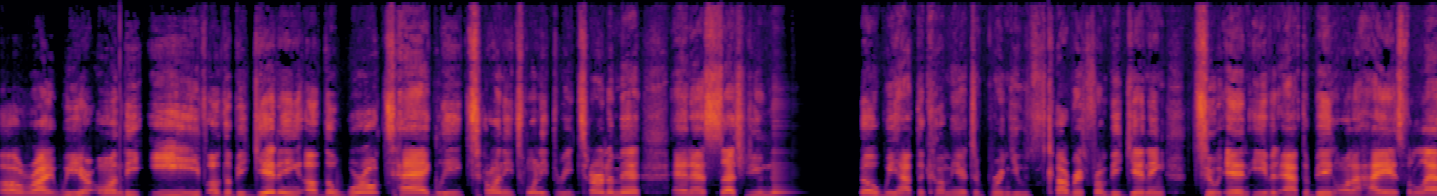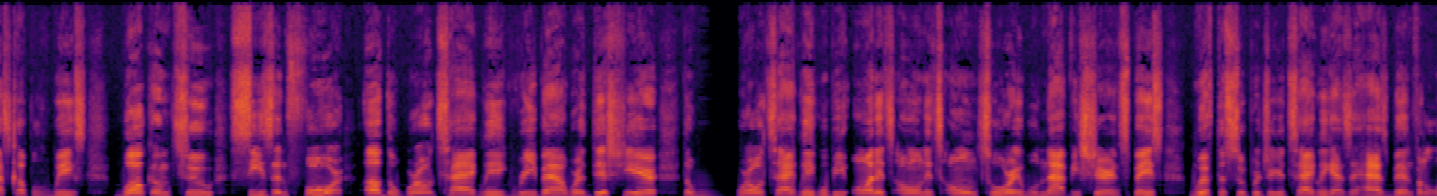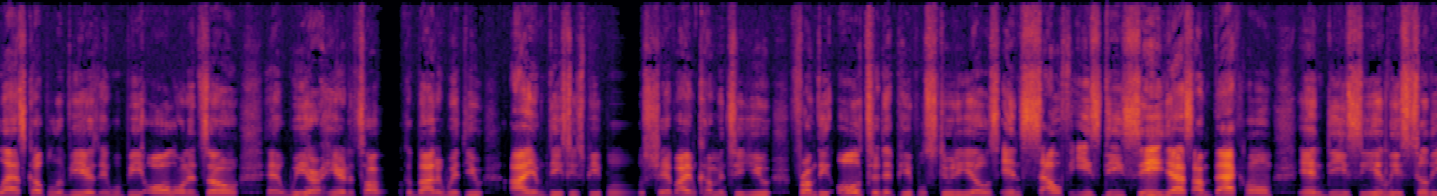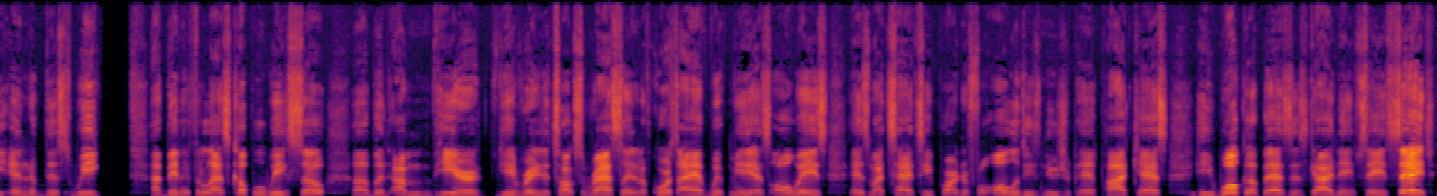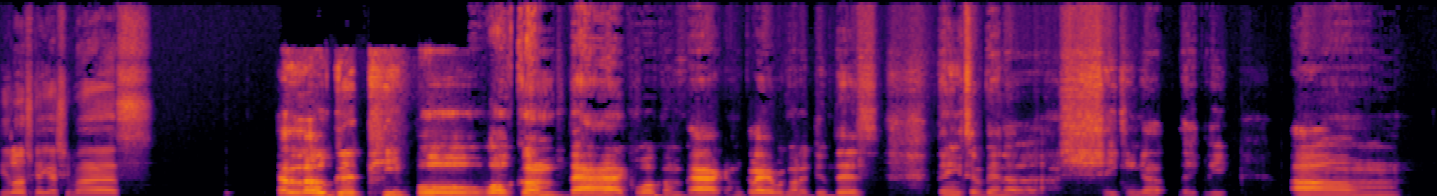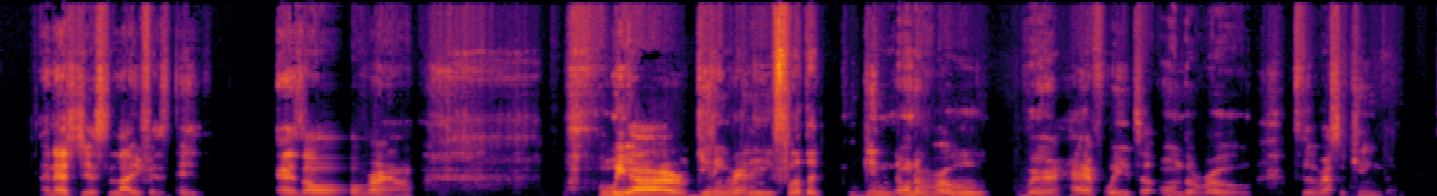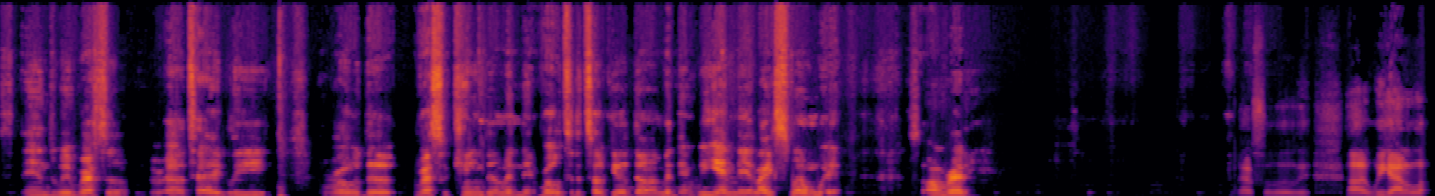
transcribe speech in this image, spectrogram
all right, we are on the eve of the beginning of the World Tag League 2023 tournament, and as such, you know we have to come here to bring you coverage from beginning to end, even after being on a hiatus for the last couple of weeks. Welcome to season four of the World Tag League Rebound, where this year the World Tag League will be on its own, its own tour. It will not be sharing space with the Super Junior Tag League as it has been for the last couple of years. It will be all on its own, and we are here to talk about it with you. I am DC's People's Champ. I am coming to you from the Alternate People Studios in Southeast DC. Yes, I'm back home in DC at least till the end of this week. I've been here for the last couple of weeks, so uh, but I'm here getting ready to talk some wrestling, and of course I have with me, as always, as my tag team partner for all of these New Japan podcasts. He woke up as this guy named Sage. Sage, yoroshiku. Hello, good people. Welcome back. Welcome back. I'm glad we're gonna do this. Things have been uh shaking up lately. Um and that's just life as as all around. We are getting ready for the getting on the road. We're halfway to on the road to Wrestle Kingdom. Ends with Wrestle uh, Tag League, road to Wrestle Kingdom, and then road to the Tokyo Dome, and then we in there like swimwear. So I'm ready. Absolutely. Uh, we got a lot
